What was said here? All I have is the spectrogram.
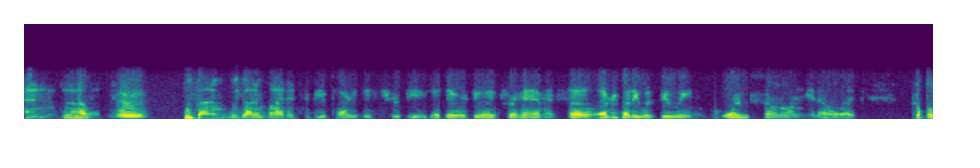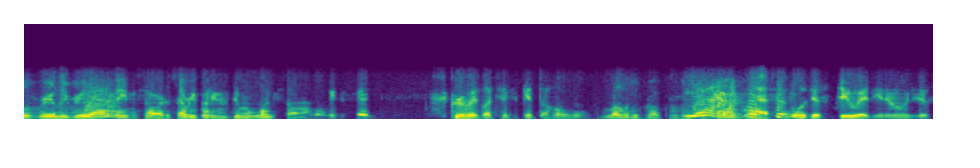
and um Mm. we got him, we got invited to be a part of this tribute that they were doing for him, and so everybody was doing one song, you know, like a couple of really really Yeah. famous artists. Everybody was doing one song, and we just said, screw it, let's just get the whole loaded record Yeah. put it on blast, and we'll just do it, you know, and just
